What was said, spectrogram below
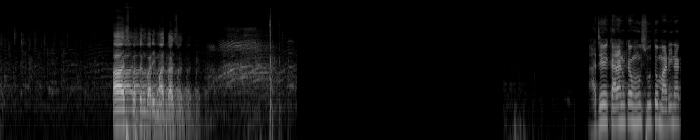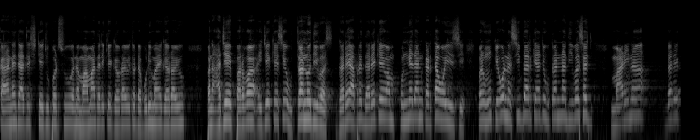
આજ પતંગવાડી માતા છે આજે કારણ કે હું છું તો માડીના કારણે જ આજે સ્ટેજ ઉપર છું અને મામા તરીકે ગૌરાવ્યું તો ડબુડી માએ ગૌરાવ્યું. પણ આજે પર્વ, એ જે કહે છે, ઉત્તરાયણનો દિવસ. ઘરે આપણે દરેકે આમ પુણ્યદાન કરતા હોઈએ છીએ. પણ હું કેવો નસીબદાર કે આજે ઉત્તરાયણના દિવસ જ માડીના દરેક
